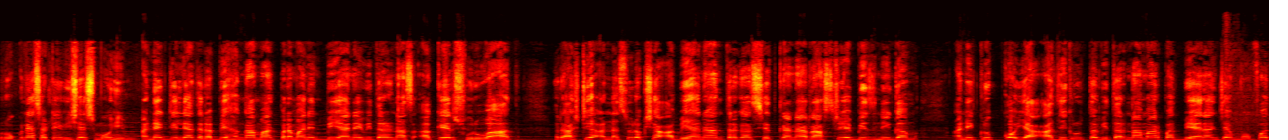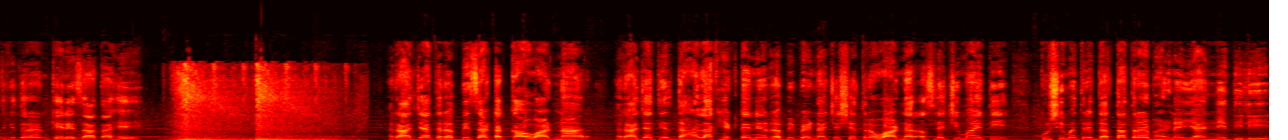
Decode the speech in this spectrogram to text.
रोखण्यासाठी विशेष मोहीम. अनेक जिल्ह्यात रब्बी हंगामात प्रमाणित बियाणे वितरणास अखेर सुरुवात. राष्ट्रीय अन्न सुरक्षा अभियानांतर्गत शेतकऱ्यांना राष्ट्रीय बीज निगम आणि क्रुपको या अधिकृत वितरणामार्फत बियाणांचे मोफत वितरण केले जात आहे. राज्यात रब्बीचा टक्का वाढणार. राज्यातील दहा लाख हेक्टरने रब्बी पेरण्याचे क्षेत्र वाढणार असल्याची माहिती कृषी मंत्री दत्तात्रय भरणे यांनी दिली.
